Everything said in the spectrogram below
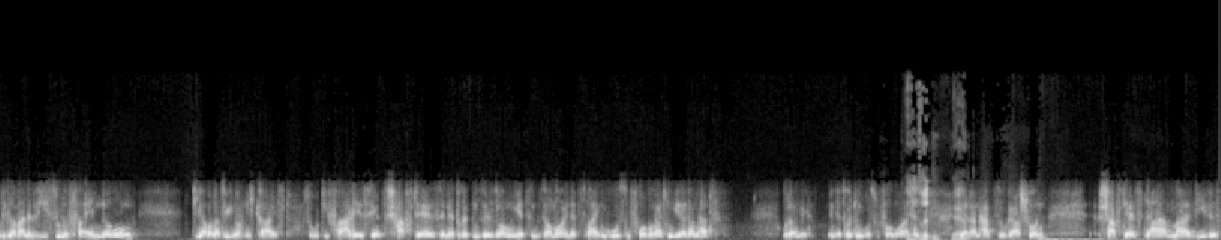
Mittlerweile siehst du eine Veränderung, die aber natürlich noch nicht greift. So, die Frage ist jetzt, schafft er es in der dritten Saison, jetzt im Sommer, in der zweiten großen Vorbereitung, die er dann hat? Oder nee, in der dritten großen Vorbereitung, in der dritten, ja. die er dann hat, sogar schon schafft er es da mal dieses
